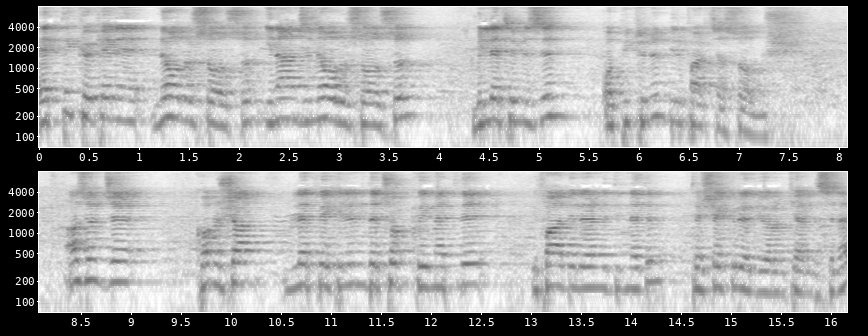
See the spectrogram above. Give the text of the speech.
Etnik kökeni ne olursa olsun, inancı ne olursa olsun milletimizin o bütünün bir parçası olmuş. Az önce konuşan milletvekilinin de çok kıymetli ifadelerini dinledim. Teşekkür ediyorum kendisine.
